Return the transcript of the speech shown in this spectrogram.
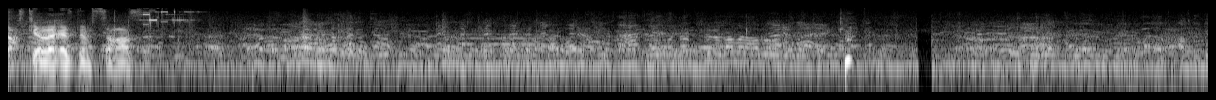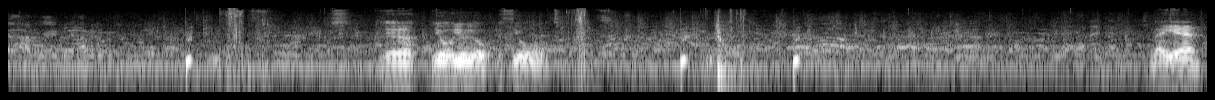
100 kell ehhez, nem 100. Yeah, hm. jó, jó, jó, ez jó volt. Lejjebb.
